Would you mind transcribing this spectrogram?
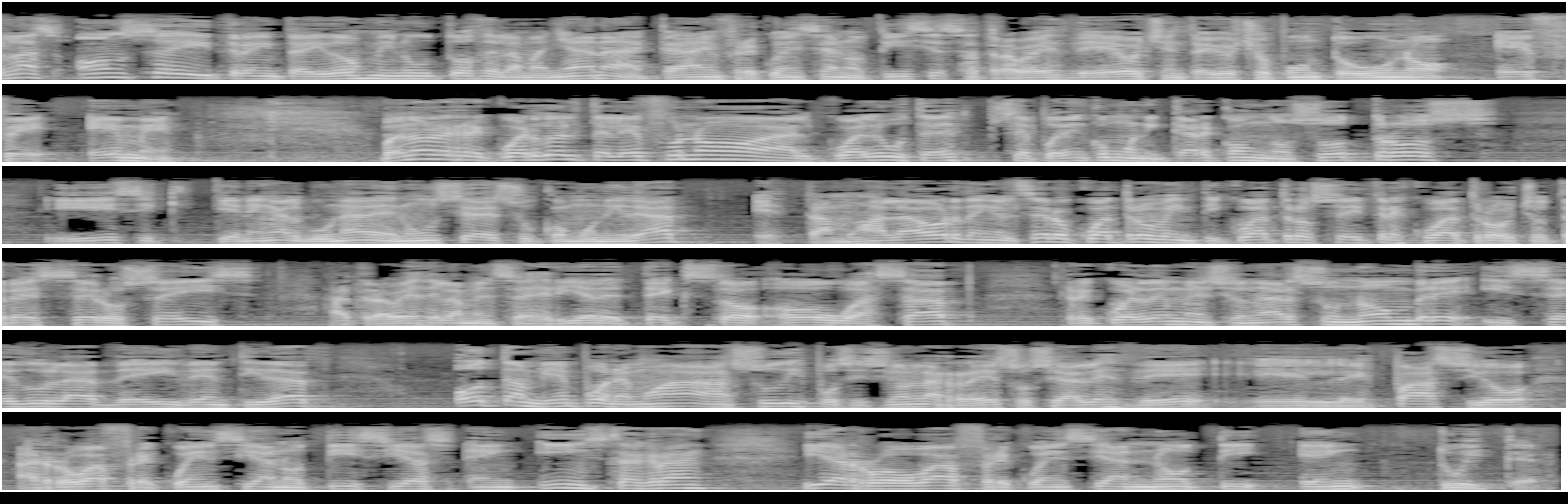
Son las 11 y 32 minutos de la mañana acá en Frecuencia Noticias a través de 88.1 FM. Bueno, les recuerdo el teléfono al cual ustedes se pueden comunicar con nosotros y si tienen alguna denuncia de su comunidad, estamos a la orden, el 0424-634-8306 a través de la mensajería de texto o WhatsApp. Recuerden mencionar su nombre y cédula de identidad o también ponemos a su disposición las redes sociales del el espacio arroba frecuencia noticias en Instagram y arroba frecuencia noti en Twitter.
